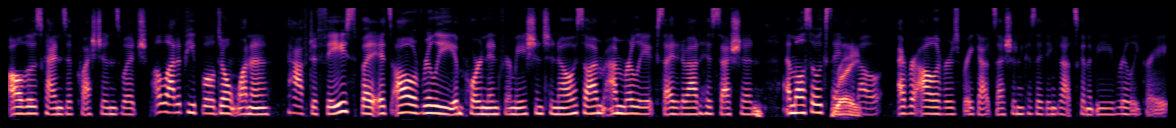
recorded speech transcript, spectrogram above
all those kinds of questions, which a lot of people don't want to have to face, but it's all really important information to know. So I'm, I'm really excited about his session. I'm also excited Right. about Everett Oliver's breakout session because I think that's going to be really great.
